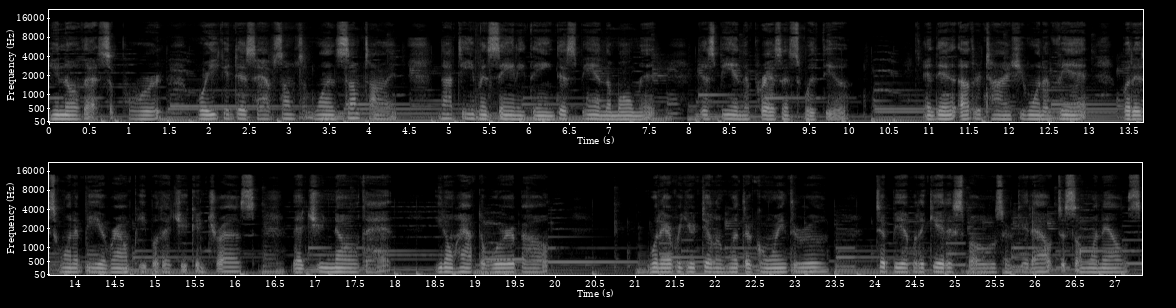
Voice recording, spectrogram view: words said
You know, that support where you can just have someone sometime not to even say anything, just be in the moment, just be in the presence with you. And then other times you want to vent, but it's want to be around people that you can trust, that you know that you don't have to worry about whatever you're dealing with or going through to be able to get exposed or get out to someone else,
